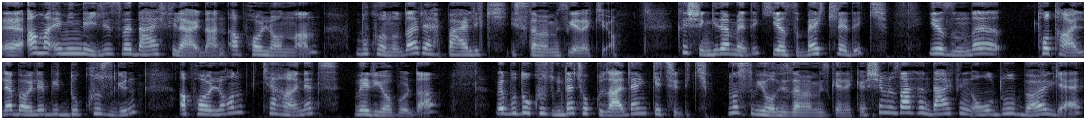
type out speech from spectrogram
E, ama emin değiliz ve Delphi'lerden, Apollon'dan bu konuda rehberlik istememiz gerekiyor. Kışın gidemedik, yazı bekledik. Yazında totalde böyle bir 9 gün Apollon kehanet veriyor burada. Ve bu 9 günde çok güzel denk getirdik. Nasıl bir yol izlememiz gerekiyor? Şimdi zaten Delphi'nin olduğu bölge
